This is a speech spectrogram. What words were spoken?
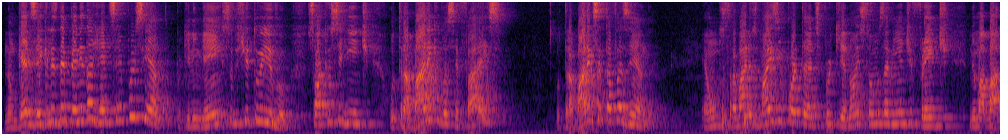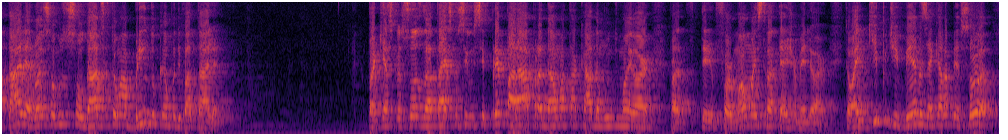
Não quer dizer que eles dependem da gente 100%, porque ninguém é insubstituível. Só que o seguinte, o trabalho que você faz, o trabalho que você está fazendo, é um dos trabalhos mais importantes, porque nós somos a linha de frente. Numa batalha, nós somos os soldados que estão abrindo o campo de batalha. Para que as pessoas lá atrás consigam se preparar para dar uma atacada muito maior, para formar uma estratégia melhor. Então a equipe de vendas é aquela pessoa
